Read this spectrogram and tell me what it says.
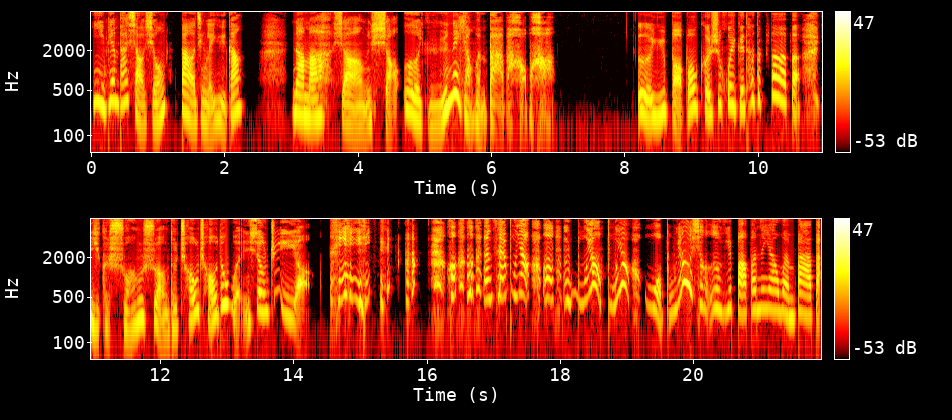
一边把小熊抱进了浴缸。那么，像小鳄鱼那样吻爸爸，好不好？鳄鱼宝宝可是会给他的爸爸一个爽爽的、潮潮的吻，像这样。才不要！嗯，不要不要！我不要像鳄鱼宝宝那样吻爸爸。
